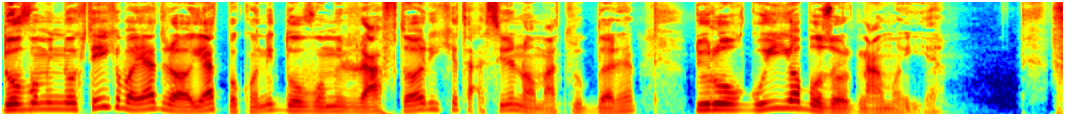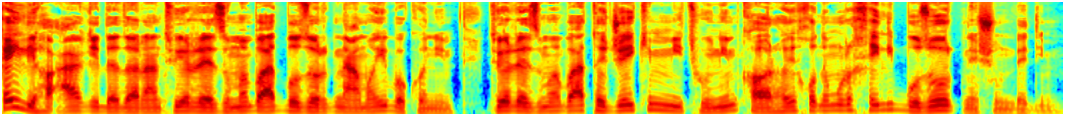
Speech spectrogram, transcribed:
دومین نکته ای که باید رعایت بکنید دومین رفتاری که تاثیر نامطلوب داره دروغگویی یا بزرگ نماییه خیلی ها عقیده دارن توی رزومه باید بزرگ نمایی بکنیم. توی رزومه باید تا جایی که می‌تونیم کارهای خودمون رو خیلی بزرگ نشون بدیم.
